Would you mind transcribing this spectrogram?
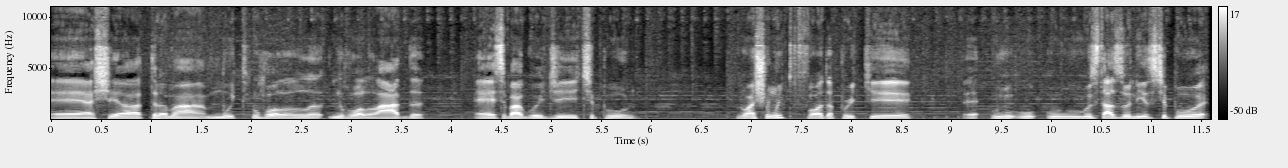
É, achei a trama muito enrola- enrolada. É, esse bagulho de, tipo. Eu acho muito foda porque. é, o- o- o- os Estados Unidos, tipo, é-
